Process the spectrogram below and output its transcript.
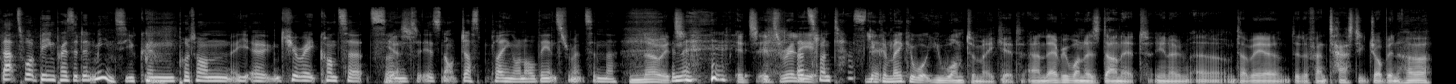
that's what being president means. You can put on uh, curate concerts, and yes. it's not just playing on all the instruments in the. No, it's the, it's it's really that's fantastic. You can make it what you want to make it, and everyone has done it. You know, uh, Tabea did a fantastic job in her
